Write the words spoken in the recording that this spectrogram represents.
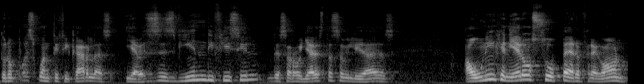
tú no puedes cuantificarlas. Y a veces es bien difícil desarrollar estas habilidades. A un ingeniero súper fregón,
